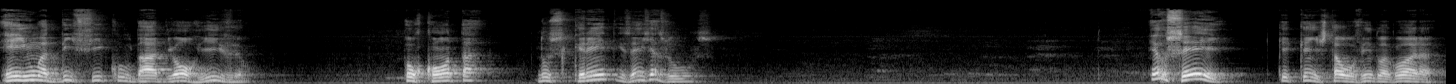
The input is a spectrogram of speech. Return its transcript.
em uma dificuldade horrível por conta dos crentes em Jesus. Eu sei que quem está ouvindo agora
